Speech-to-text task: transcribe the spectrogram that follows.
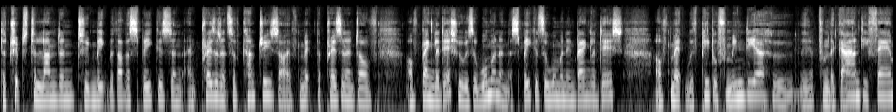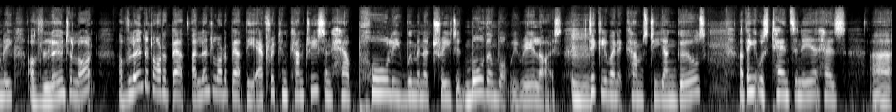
the trips to London to meet with other speakers and, and presidents of countries. I've met the president of, of Bangladesh, who is a woman, and the speaker's a woman in Bangladesh. I've met with people from India, who you know, from the Gandhi family. I've learned a lot. I've learned a lot about. I learned a lot about the African countries and how poorly women are treated, more than what we realise, mm. particularly when it comes to young girls. I think it was Tanzania has uh,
